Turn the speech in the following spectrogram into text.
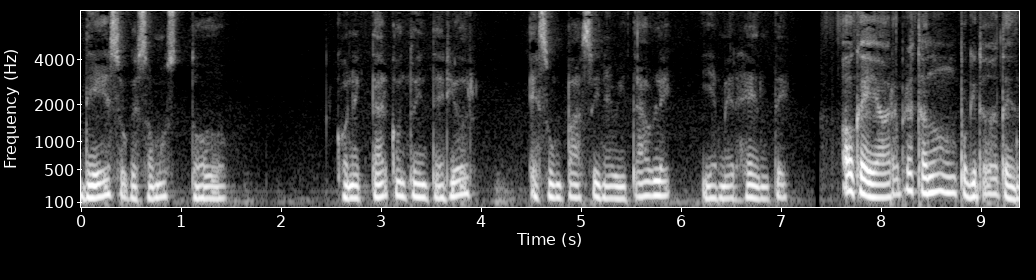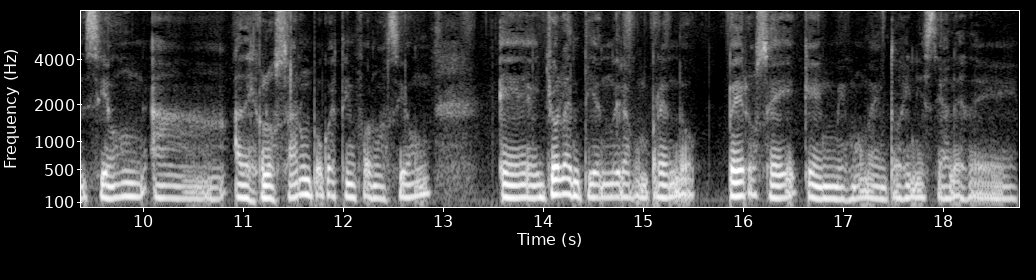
de eso que somos todo. Conectar con tu interior es un paso inevitable y emergente. Ok, ahora prestando un poquito de atención a, desglosar un poco esta información, eh, yo la entiendo y la comprendo, pero sé que en mis momentos iniciales de,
